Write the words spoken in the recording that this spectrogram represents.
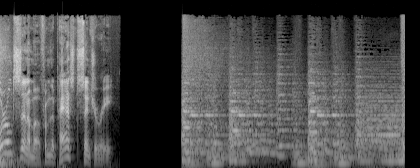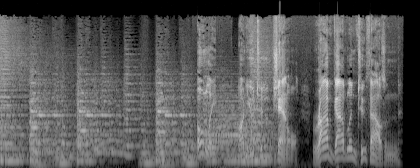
World cinema from the past century. Only on YouTube channel Rob Goblin 2000.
